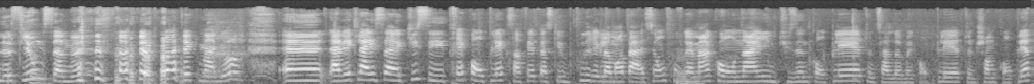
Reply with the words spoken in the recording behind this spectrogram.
le fiume, ça me, ça me fait pas avec ma gorge. Euh, avec la SAQ, c'est très complexe en fait parce qu'il y a beaucoup de réglementations. Il faut Mhm. vraiment qu'on aille une cuisine complète, une salle de bain complète, une chambre complète.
